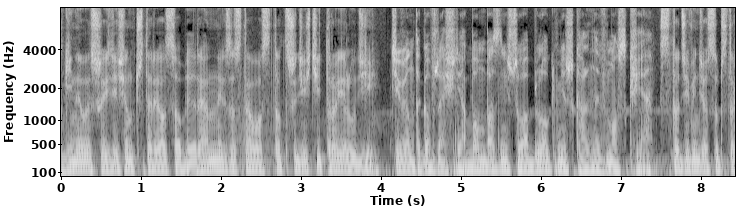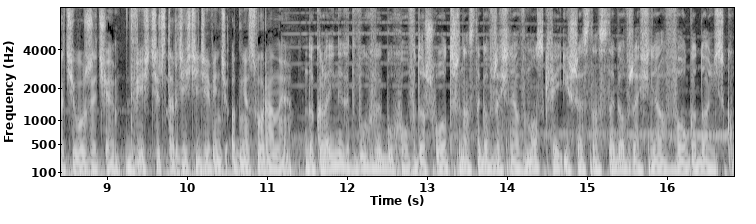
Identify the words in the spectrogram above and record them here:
Zginęły 64 osoby, rannych zostało 133 ludzi. 9 września bomba zniszczyła blok mieszkalny w Moskwie. 109 osób straciło życie, 249 odniosło rany. Do kolejnych dwóch wybuchów doszło 13 września w Moskwie i 16 września w Wołgodońsku.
